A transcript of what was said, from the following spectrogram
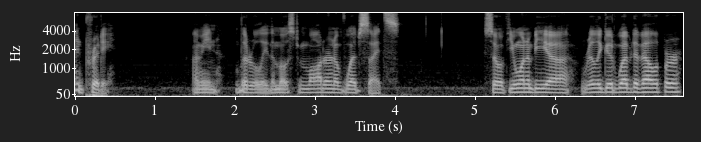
and pretty. I mean, literally the most modern of websites. So if you want to be a really good web developer,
